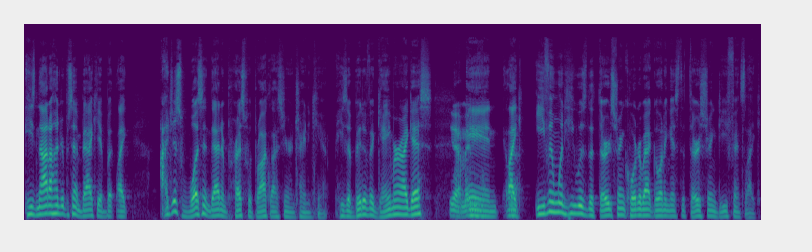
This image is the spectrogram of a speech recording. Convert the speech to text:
he's not 100% back yet, but like I just wasn't that impressed with Brock last year in training camp. He's a bit of a gamer, I guess. Yeah, maybe. And like yeah. even when he was the third string quarterback going against the third string defense, like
